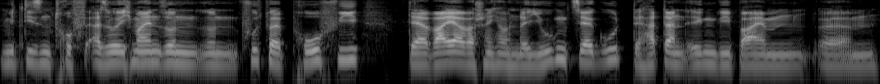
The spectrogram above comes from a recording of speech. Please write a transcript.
mit diesen Trophäen? Also ich meine, so ein, so ein Fußballprofi, der war ja wahrscheinlich auch in der Jugend sehr gut. Der hat dann irgendwie beim ähm,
